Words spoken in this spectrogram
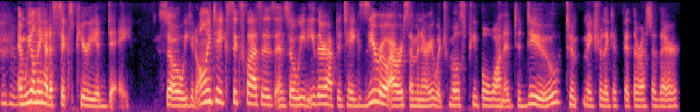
mm-hmm. and we only had a six-period day. So we could only take six classes, and so we'd either have to take zero-hour seminary, which most people wanted to do to make sure they could fit the rest of their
